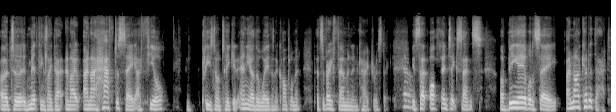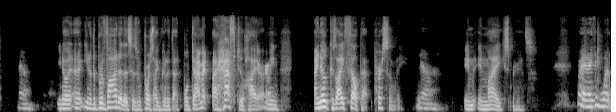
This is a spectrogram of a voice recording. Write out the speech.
uh, to admit things like that. And I and I have to say, I feel, please don't take it any other way than a compliment. That's a very feminine characteristic. Oh. It's that authentic sense of being able to say, "I'm not good at that." Yeah. You know, uh, you know the bravado that says, "Of course I'm good at that." Well, damn it, I have to hire. Right. I mean, I know because I felt that personally. Yeah in in my experience. Right i think what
